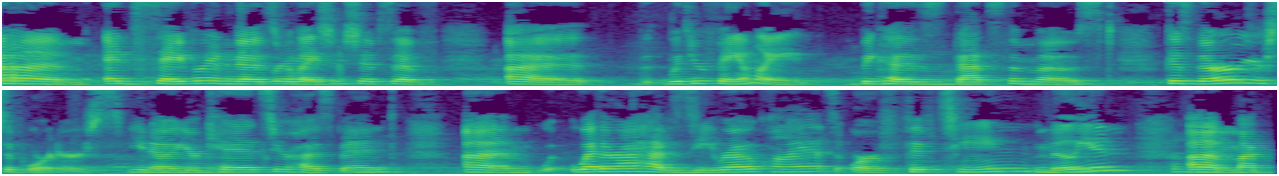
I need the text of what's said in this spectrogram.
Um, and savoring those break. relationships of uh, th- with your family because that's the most because they're your supporters you know your kids your husband um, whether i have zero clients or 15 million, um, my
